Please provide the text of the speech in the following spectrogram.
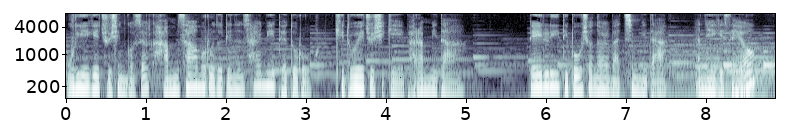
우리에게 주신 것을 감사함으로 드리는 삶이 되도록 기도해 주시기 바랍니다. Daily Devotional 마칩니다. 안녕히 계세요.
